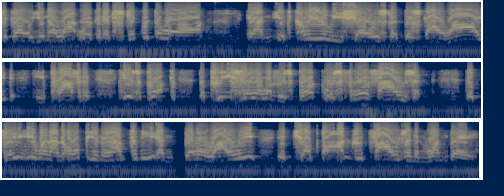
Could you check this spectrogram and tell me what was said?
to go, you know what, we're going to stick with the law, and it clearly shows that this guy lied, he profited. His book, the pre-sale of his book was 4000 The day he went on Opie and Anthony and Bill O'Reilly, it jumped 100000 in one day.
